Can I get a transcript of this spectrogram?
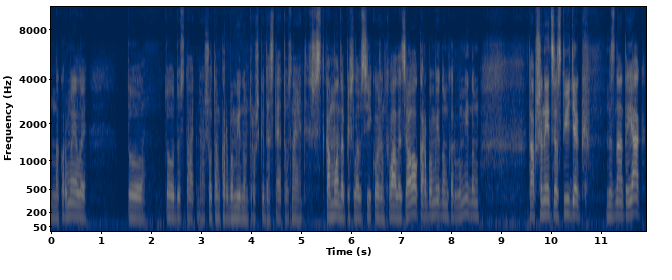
накормили, то, то достатньо. А що там карбамідом трошки дасте, то знаєте, така мода пішла, всі, кожен хвалиться, о, карбамідом, карбамідом. Та пшениця стоїть як не знати як.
